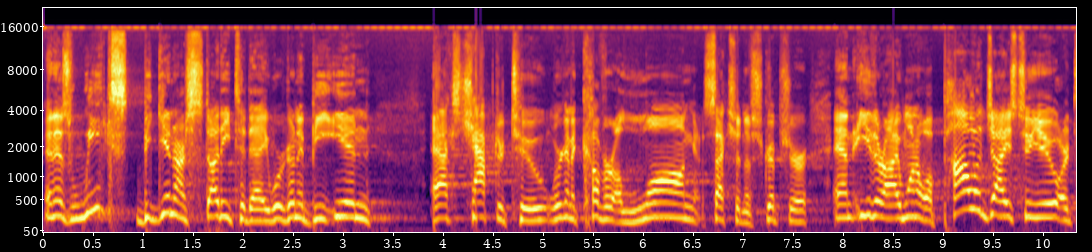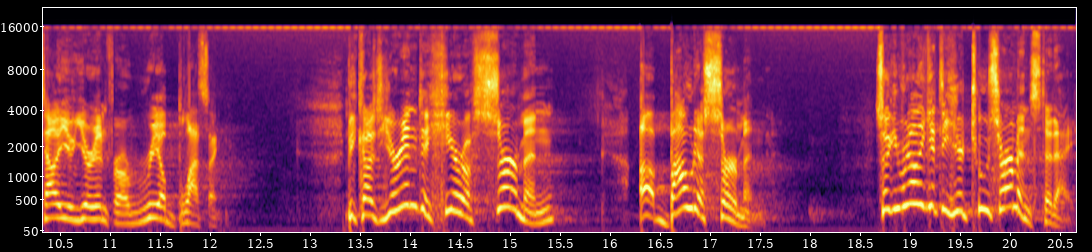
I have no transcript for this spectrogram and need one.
And as we begin our study today, we're going to be in Acts chapter 2. We're going to cover a long section of Scripture. And either I want to apologize to you or tell you you're in for a real blessing. Because you're in to hear a sermon about a sermon. So you really get to hear two sermons today.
